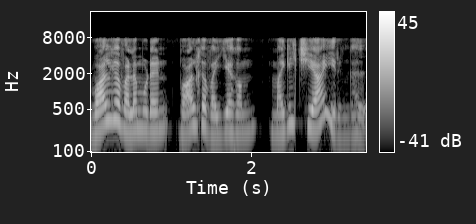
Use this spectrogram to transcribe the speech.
வாழ்க வளமுடன் வாழ்க வையகம். மகிழ்ச்சியாயிருங்கள்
